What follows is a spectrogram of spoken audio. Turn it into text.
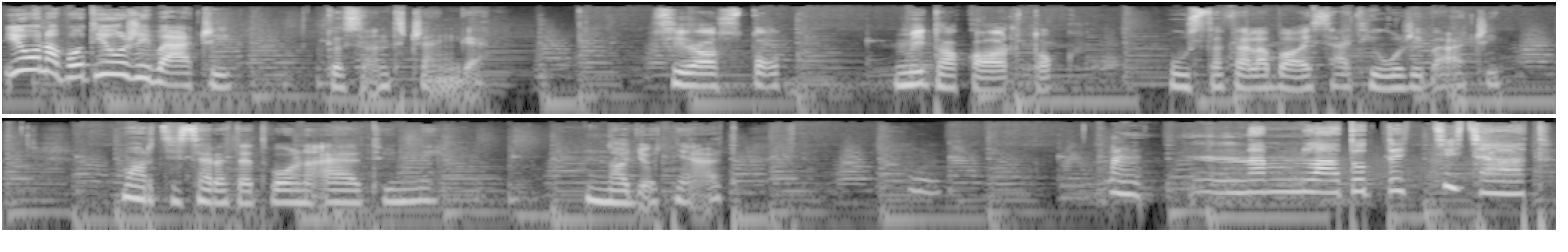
Jó napot, Józsi bácsi! köszönt Csenge. Sziasztok! Mit akartok? Húzta fel a bajszát Józsi bácsi. Marci szeretett volna eltűnni. Nagyot nyelt. Nem látott egy cicát?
